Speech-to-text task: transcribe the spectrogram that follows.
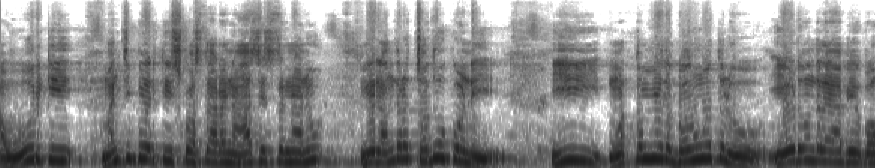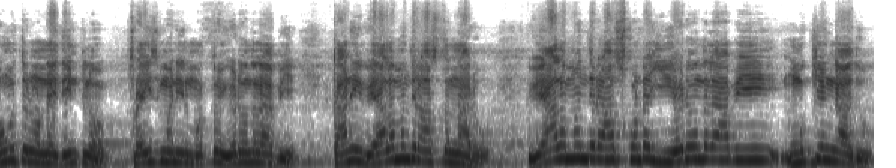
ఆ ఊరికి మంచి పేరు తీసుకొస్తారని ఆశిస్తున్నాను. మీరందరూ చదువుకోండి. ఈ మొత్తం మీద బహుమతులు ఏడు వందల యాభై బహుమతులు ఉన్నాయి దీంట్లో. ప్రైజ్ మనీ మొత్తం ఏడు వందల యాభై. కానీ వేల మంది రాస్తున్నారు. వేల మంది రాసుకుంటే ఈ ఏడు వందల యాభై ముఖ్యం కాదు.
